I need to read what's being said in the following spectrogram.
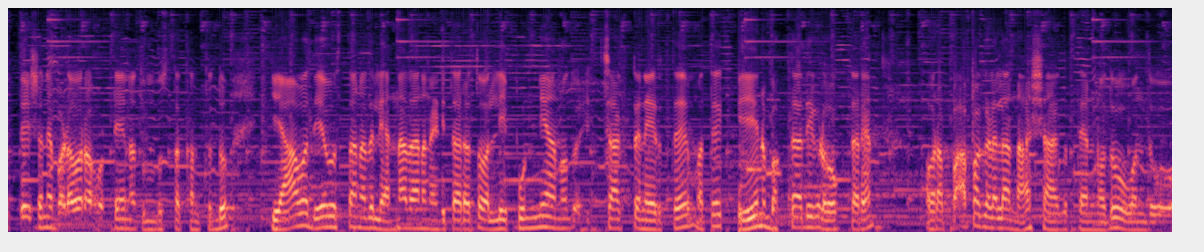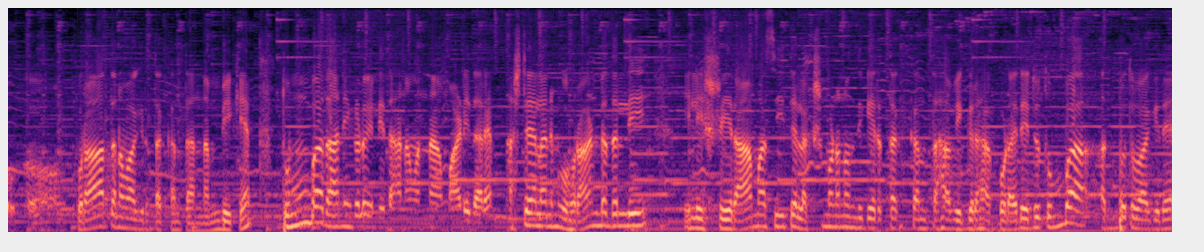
ಉದ್ದೇಶನೇ ಬಡವರ ಹೊಟ್ಟೆಯನ್ನು ತುಂಬಿಸ್ತಕ್ಕಂಥದ್ದು. ಯಾವ ದೇವಸ್ಥಾನದಲ್ಲಿ ಅನ್ನದಾನ ನಡೀತಾ ಇರುತ್ತೋ ಅಲ್ಲಿ ಪುಣ್ಯ ಅನ್ನೋದು ಹೆಚ್ಚಾಗ್ತಾನೆ ಇರುತ್ತೆ. ಮತ್ತೆ ಏನು ಭಕ್ತಾದಿಗಳು ಹೋಗ್ತಾರೆ, ಅವರ ಪಾಪಗಳೆಲ್ಲ ನಾಶ ಆಗುತ್ತೆ ಅನ್ನೋದು ಒಂದು ಪುರಾತನವಾಗಿರ್ತಕ್ಕಂಥ ನಂಬಿಕೆ. ತುಂಬಾ ದಾನಿಗಳು ಇಲ್ಲಿ ದಾನವನ್ನ ಮಾಡಿದ್ದಾರೆ. ಅಷ್ಟೇ ಅಲ್ಲ, ನಿಮ್ಗೆ ಹೊರಾಂಡದಲ್ಲಿ ಇಲ್ಲಿ ಶ್ರೀರಾಮ ಸೀತೆ ಲಕ್ಷ್ಮಣನೊಂದಿಗೆ ಇರತಕ್ಕಂತಹ ವಿಗ್ರಹ ಕೂಡ ಇದೆ. ಇದು ತುಂಬಾ ಅದ್ಭುತವಾಗಿದೆ.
